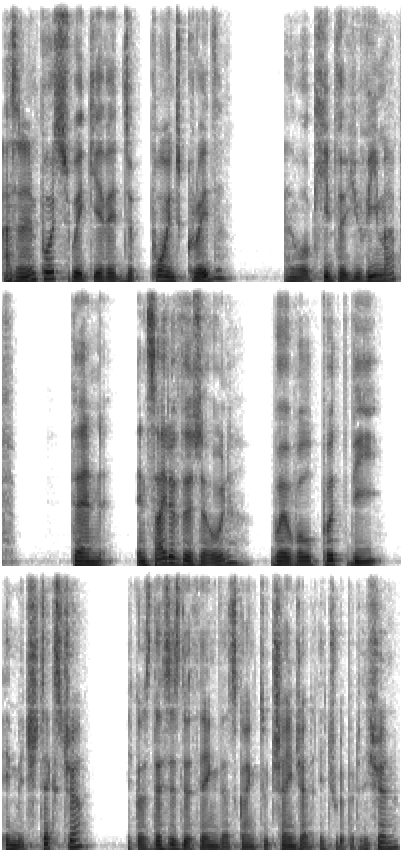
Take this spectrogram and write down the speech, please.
As an input, we give it the point grid, and we'll keep the UV map. Then inside of the zone, we will put the image texture, because this is the thing that's going to change at each repetition.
